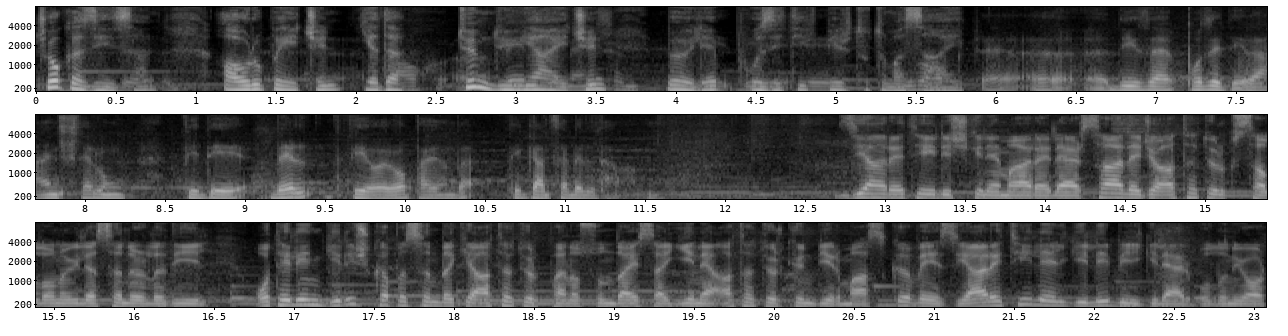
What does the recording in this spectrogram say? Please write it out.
Çok az insan Avrupa için ya da tüm dünya için böyle pozitif bir tutuma sahip. diese positive Einstellung für die Welt, für Europa und die ganze Welt haben. Ziyarete ilişkin emareler sadece Atatürk salonuyla sınırlı değil. Otelin giriş kapısındaki Atatürk panosundaysa yine Atatürk'ün bir maskı ve ziyaretiyle ilgili bilgiler bulunuyor.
